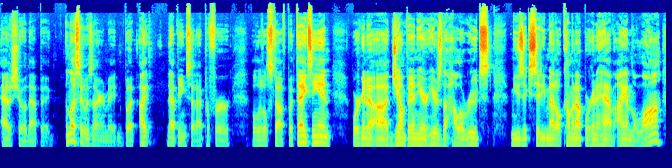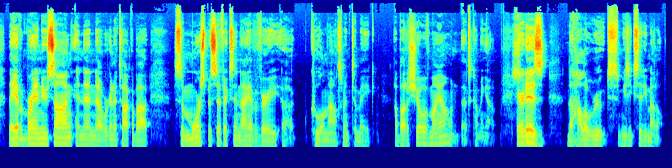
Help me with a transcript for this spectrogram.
at a show that big, unless it was Iron Maiden. But I that being said, I prefer the little stuff. But thanks, Ian. We're gonna uh, jump in here. Here's the Hollow Roots Music City Metal coming up. We're gonna have I Am the Law. They have a brand new song, and then uh, we're gonna talk about some more specifics. And I have a very uh, cool announcement to make about a show of my own that's coming up. Here it is, the Hollow Roots Music City Metal.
